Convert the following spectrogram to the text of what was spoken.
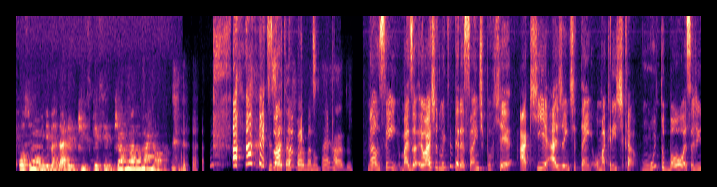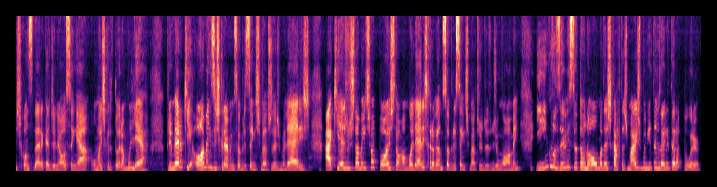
Se fosse um homem de verdade, ele tinha esquecido e tinha arrumado uma mais nova. de certa forma, não tá errado. Não, sim, mas eu acho muito interessante porque aqui a gente tem uma crítica muito boa se a gente considera que a Jane Austen é uma escritora mulher. Primeiro que homens escrevem sobre os sentimentos das mulheres, aqui é justamente o oposto, é uma mulher escrevendo sobre os sentimentos de um homem e inclusive se tornou uma das cartas mais bonitas da literatura.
